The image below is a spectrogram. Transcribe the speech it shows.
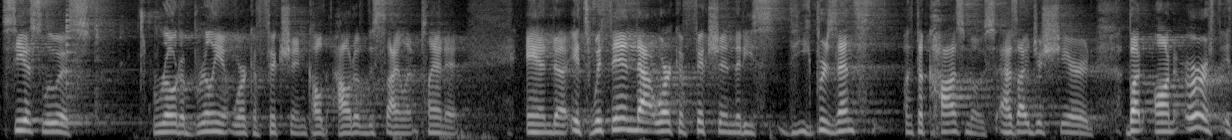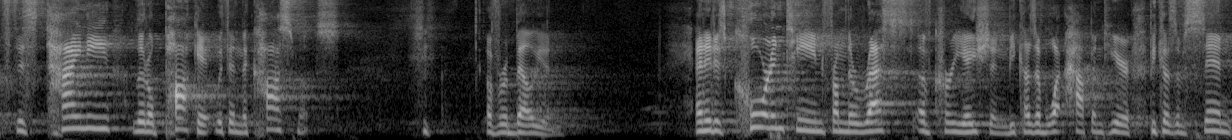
C.S. Lewis wrote a brilliant work of fiction called Out of the Silent Planet. And uh, it's within that work of fiction that he's, he presents the cosmos, as I just shared. But on earth, it's this tiny little pocket within the cosmos of rebellion and it is quarantined from the rest of creation because of what happened here, because of sin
